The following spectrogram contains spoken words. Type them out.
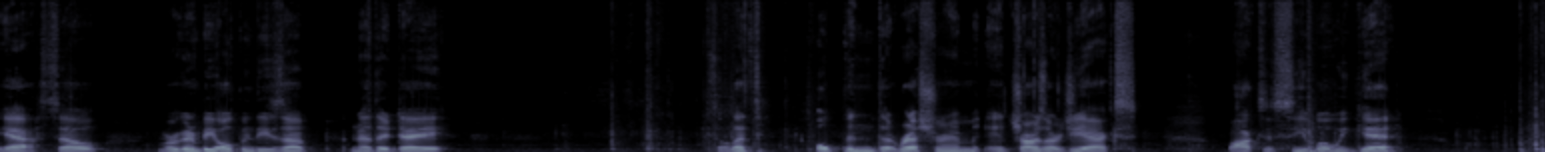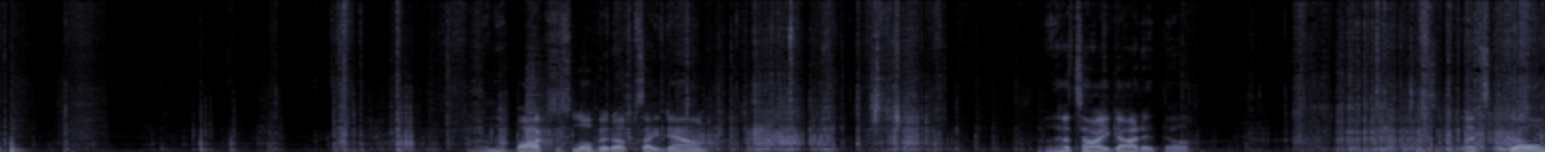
yeah, so we're going to be opening these up another day. So let's open the Reshiram and Charizard GX box and see what we get. And the box is a little bit upside down. So that's how I got it though. So let's go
